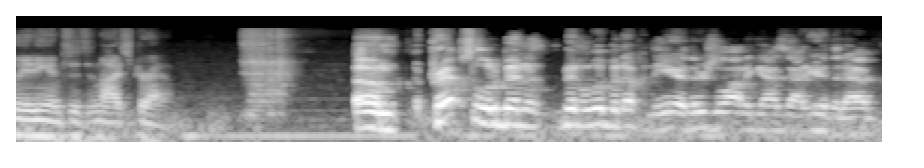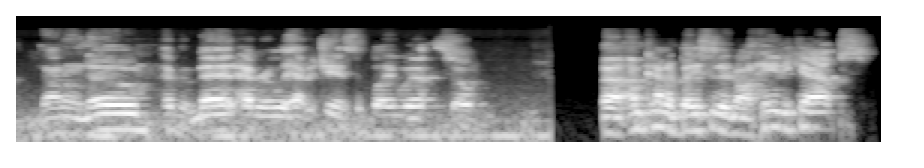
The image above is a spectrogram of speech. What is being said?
leading into tonight's draft? Um, prep's a little bit been a little bit up in the air. There's a lot of guys out here that I've I don't know, haven't met, haven't really had a chance to play with. So uh, I'm kind of basing it on handicaps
